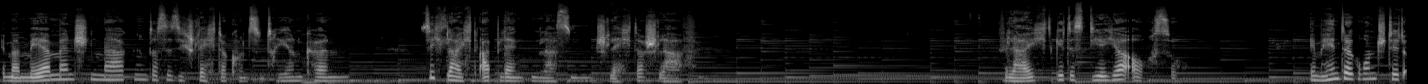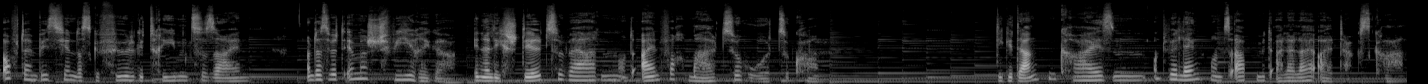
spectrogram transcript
Immer mehr Menschen merken, dass sie sich schlechter konzentrieren können, sich leicht ablenken lassen, schlechter schlafen. Vielleicht geht es dir ja auch so. Im Hintergrund steht oft ein bisschen das Gefühl, getrieben zu sein, und es wird immer schwieriger, innerlich still zu werden und einfach mal zur Ruhe zu kommen. Die Gedanken kreisen und wir lenken uns ab mit allerlei Alltagskram.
